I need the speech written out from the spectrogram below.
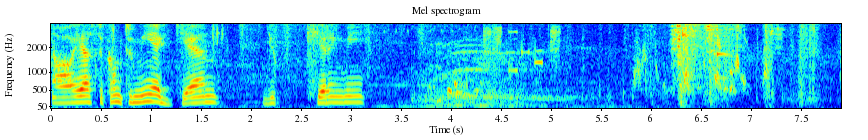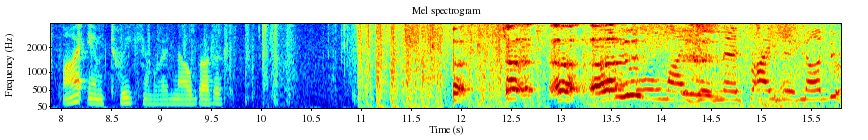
Oh, he has to come to me again? You kidding me? I am tweaking right now, brother. oh my goodness, I did not do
